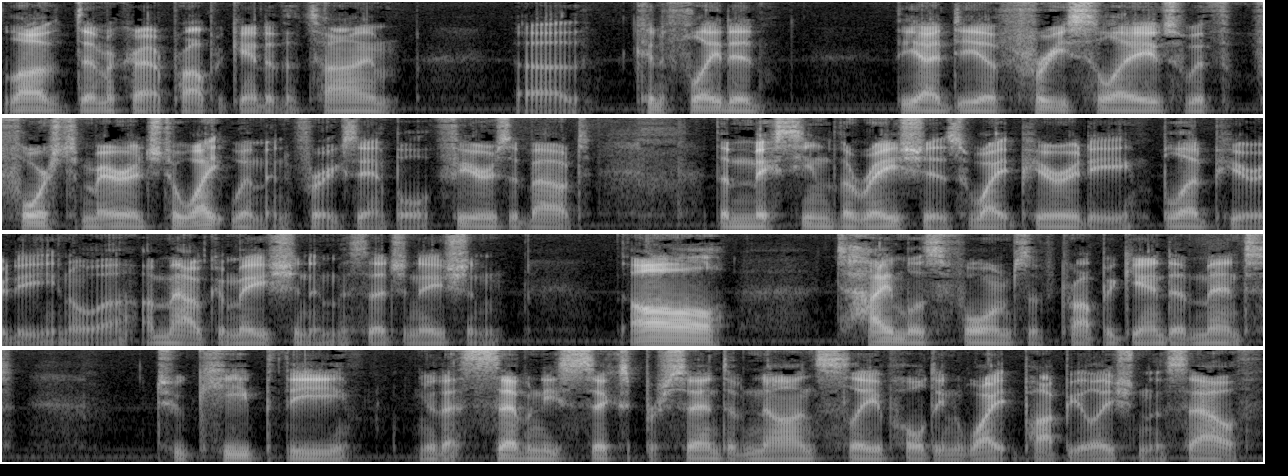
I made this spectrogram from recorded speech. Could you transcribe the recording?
a lot of Democrat propaganda at the time uh, conflated the idea of free slaves with forced marriage to white women, for example, fears about the mixing of the races, white purity, blood purity, you know, uh, amalgamation and miscegenation. All timeless forms of propaganda meant to keep the you know, that 76% of non-slaveholding white population in the South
